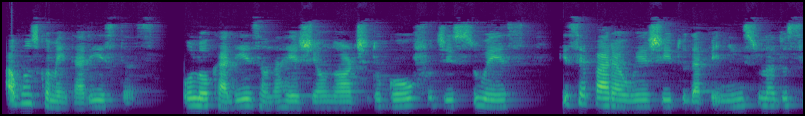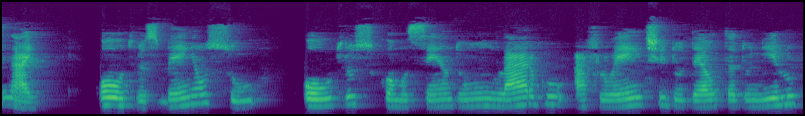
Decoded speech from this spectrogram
Alguns comentaristas o localizam na região norte do Golfo de Suez, que separa o Egito da península do Sinai. Outros bem ao sul, outros como sendo um largo afluente do delta do Nilo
